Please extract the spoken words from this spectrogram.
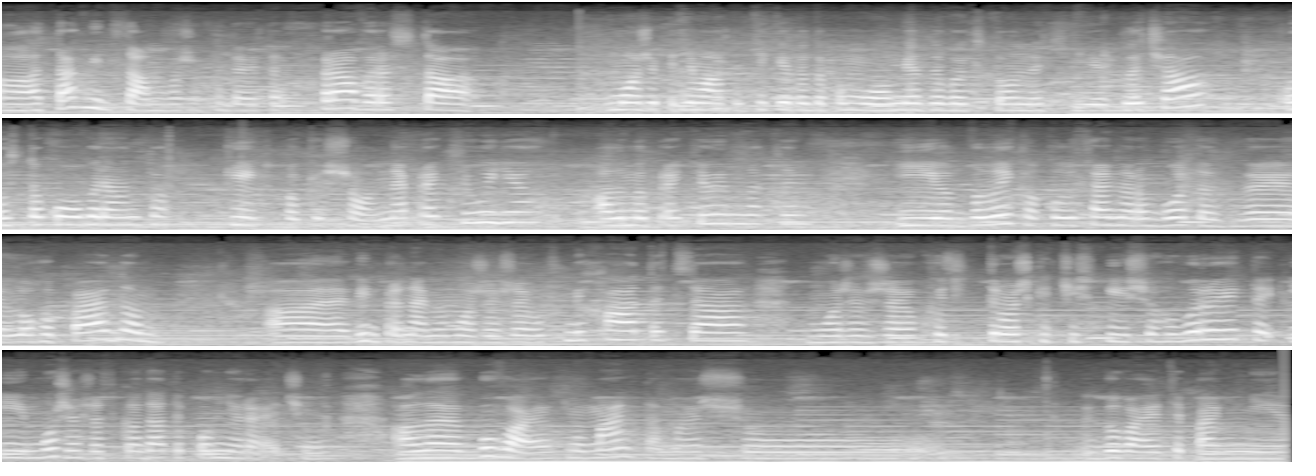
А так він сам може ходити. Права роста може піднімати тільки за допомогою м'язових тонусів плеча. Ось такого варіанту. Кість поки що не працює, але ми працюємо над цим. І велика колосальна робота з логопедом. Він принаймні може вже усміхатися, може вже хоч трошки чистіше говорити і може вже складати повні речення. Але бувають моментами, що відбуваються певні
